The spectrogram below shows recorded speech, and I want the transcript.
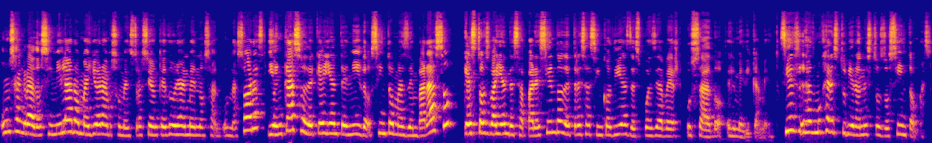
un sangrado similar o mayor a su menstruación que dure al menos algunas horas y en caso de que hayan tenido síntomas de embarazo, que estos vayan desapareciendo de 3 a 5 días después de haber usado el medicamento. Si las mujeres tuvieron estos dos síntomas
